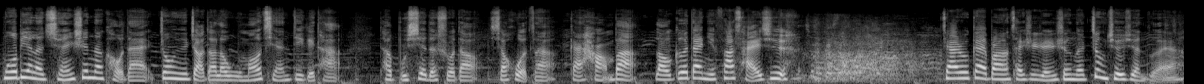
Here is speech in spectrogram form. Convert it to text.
摸遍了全身的口袋，终于找到了五毛钱递给他，他不屑的说道：“小伙子，改行吧，老哥带你发财去。”加入丐帮才是人生的正确选择呀！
